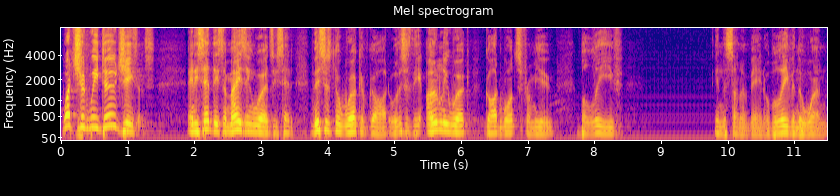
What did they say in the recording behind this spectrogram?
What should we do, Jesus? And he said these amazing words. He said, This is the work of God, or this is the only work God wants from you. Believe in the Son of Man, or believe in the one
